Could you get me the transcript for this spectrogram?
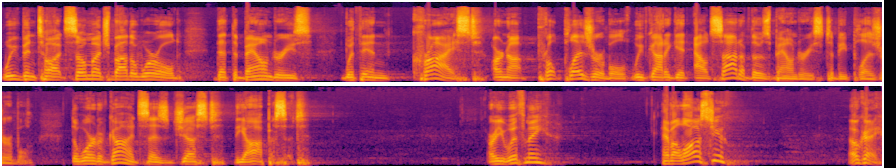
We've been taught so much by the world that the boundaries within Christ are not pleasurable. We've got to get outside of those boundaries to be pleasurable. The Word of God says just the opposite. Are you with me? Have I lost you? Okay.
